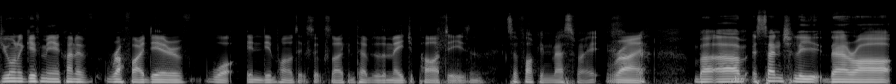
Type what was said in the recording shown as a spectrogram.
you want to give me a kind of rough idea of what Indian politics looks like in terms of the major parties and It's a fucking mess, mate. right? But um, essentially, there are,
